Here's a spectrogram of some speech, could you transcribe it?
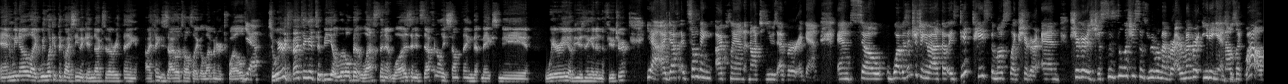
And we know, like, we look at the glycemic index of everything. I think xylitol is like 11 or 12. Yeah. So we were expecting it to be a little bit less than it was. And it's definitely something that makes me weary of using it in the future? Yeah, I definitely it's something I plan not to use ever again. And so what was interesting about it though is did taste the most like sugar and sugar is just as delicious as we remember. I remember eating it and I was like, wow,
